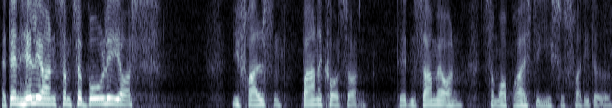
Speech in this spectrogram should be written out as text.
at den hellige ånd, som tager bolig i os, i frelsen, barnekortsånden, det er den samme ånd, som oprejste Jesus fra de døde.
